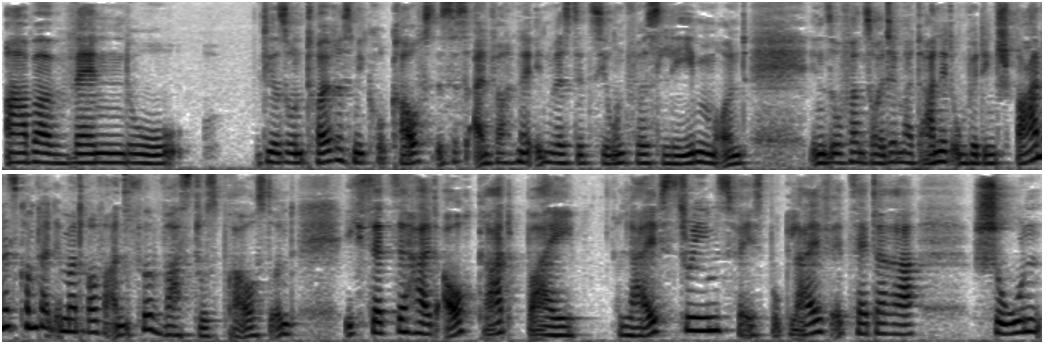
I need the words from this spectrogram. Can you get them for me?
aber wenn du dir so ein teures Mikro kaufst, ist es einfach eine Investition fürs Leben. Und insofern sollte man da nicht unbedingt sparen. Es kommt halt immer drauf an, für was du es brauchst. Und ich setze halt auch gerade bei Livestreams, Facebook Live etc. schon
